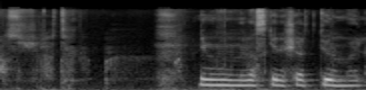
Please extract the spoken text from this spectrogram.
Nasıl şirat? Demin rastgele işaretliyorum böyle.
